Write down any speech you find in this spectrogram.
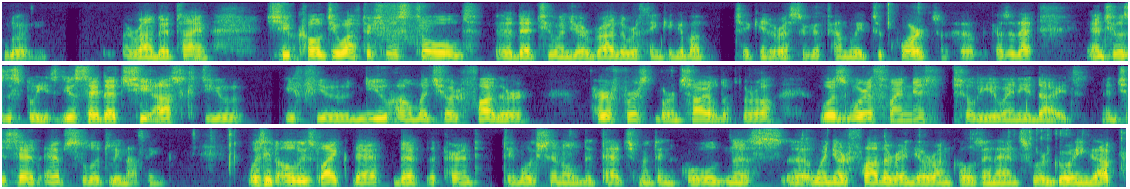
around that time, she yeah. called you after she was told uh, that you and your brother were thinking about taking the rest of your family to court uh, because of that, and she was displeased. You say that she asked you if you knew how much your father, her firstborn child after all, was worth financially when he died, and she said absolutely nothing was it always like that that apparent emotional detachment and coldness uh, when your father and your uncles and aunts were growing up?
